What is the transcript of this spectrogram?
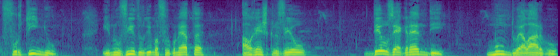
Fortinho. E no vidro de uma furgoneta alguém escreveu Deus é grande, mundo é largo.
